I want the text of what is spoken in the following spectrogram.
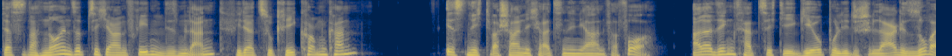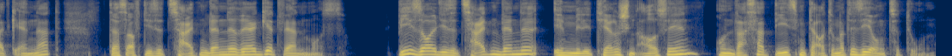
dass es nach 79 Jahren Frieden in diesem Land wieder zu Krieg kommen kann, ist nicht wahrscheinlicher als in den Jahren davor. Allerdings hat sich die geopolitische Lage so weit geändert, dass auf diese Zeitenwende reagiert werden muss. Wie soll diese Zeitenwende im militärischen aussehen und was hat dies mit der Automatisierung zu tun?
